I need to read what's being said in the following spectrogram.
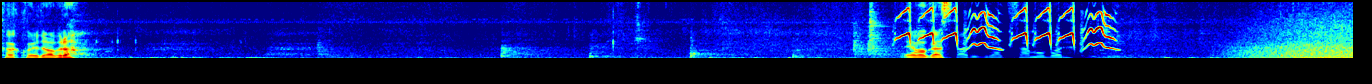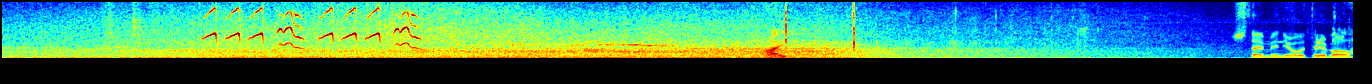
Kako je dobro. Evo ga stari grad Samobor. Šta je meni ovo trebalo?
